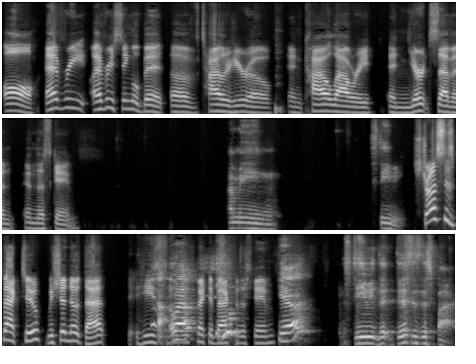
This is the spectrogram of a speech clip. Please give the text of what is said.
all every every single bit of Tyler Herro and Kyle Lowry and Yurtseven in this game. I mean, Stevie. Strus is back too. We should note that. He's, yeah, well, he's expected back for this game. Yeah. Stevie, th- this is the spot.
